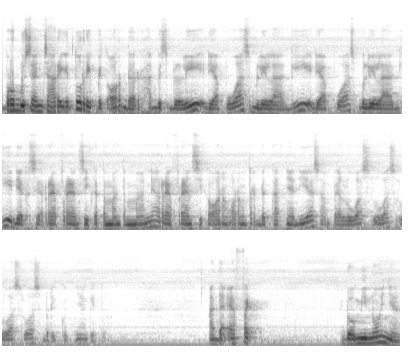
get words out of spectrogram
produsen cari itu repeat order. Habis beli dia puas beli lagi dia puas beli lagi. Dia kasih referensi ke teman-temannya referensi ke orang-orang terdekatnya dia sampai luas luas luas luas berikutnya gitu. Ada efek dominonya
